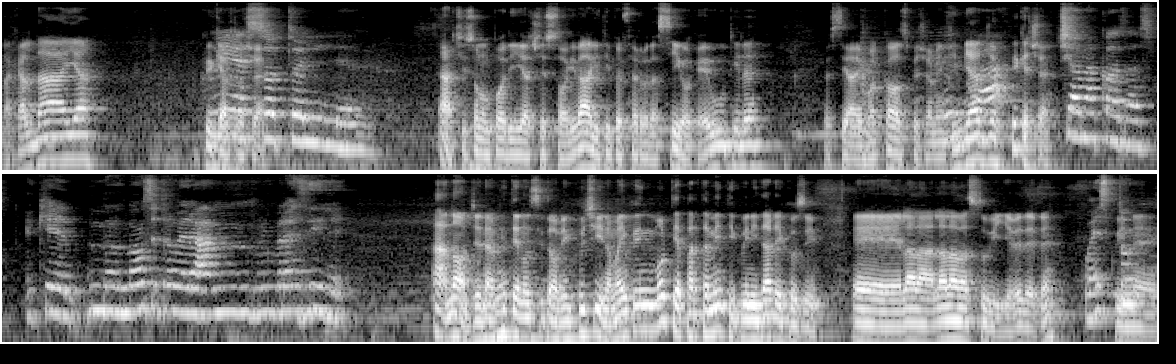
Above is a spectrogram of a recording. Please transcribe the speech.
la caldaia. Qui che Qui altro è c'è? sotto il... Ah, ci sono un po' di accessori vari, tipo il ferro da stiro che è utile per stirare qualcosa, specialmente in E viaggio. qua Qui che c'è? C'è una cosa che no- non si troverà in in Brasile. Ah no, generalmente non si trova in cucina, ma in, in molti appartamenti qui in Italia è così. Eh, la, la, la lavastoviglie, vedete? Questo? Qui in,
